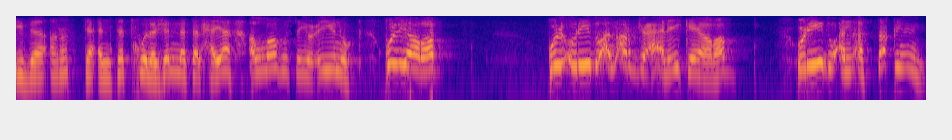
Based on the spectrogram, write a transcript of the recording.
إذا أردت أن تدخل جنة الحياة الله سيعينك. قل يا رب قل أريد أن أرجع عليك يا رب. أريد أن أستقيم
